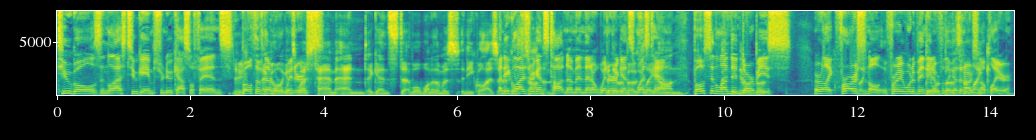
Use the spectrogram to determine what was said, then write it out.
two goals in the last two games for Newcastle fans. Both of them were against winners. West Ham and against uh, well, one of them was an equalizer. An equalizer against Tottenham, and then a winner against West Ham. on. Both in London derbies. Or like for Arsenal, for it would have been you know for like as an Arsenal like- player.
